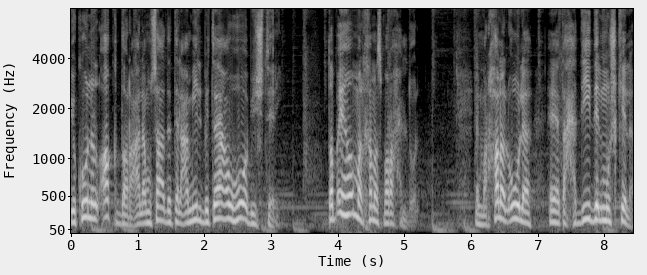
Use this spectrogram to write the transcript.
يكون الأقدر على مساعدة العميل بتاعه وهو بيشتري طب إيه هم الخمس مراحل دول؟ المرحلة الأولى هي تحديد المشكلة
